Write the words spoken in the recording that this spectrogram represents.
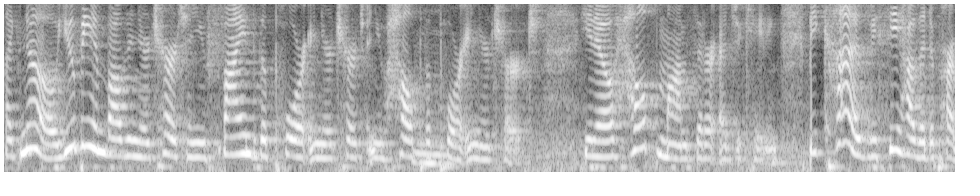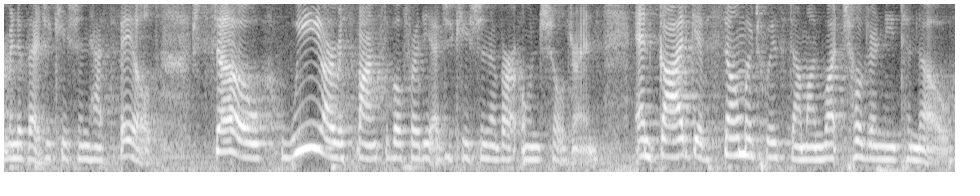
Like no you be involved in your church and you find the poor in your church and you help the mm. poor in your church. You know help moms that are educating. Because we see how the department of education has failed. So we are responsible for the education of our own children. And god gives so much wisdom on what children need to know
